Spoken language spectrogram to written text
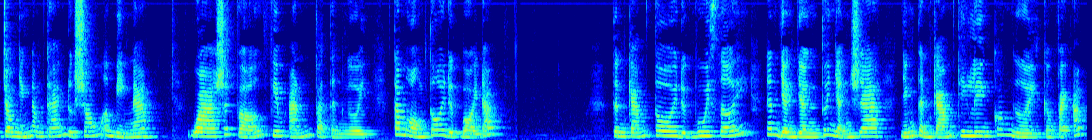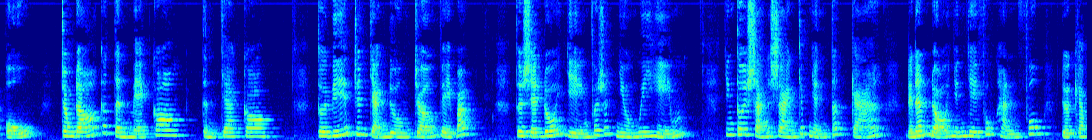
trong những năm tháng được sống ở miền Nam, qua sách vở, phim ảnh và tình người, tâm hồn tôi được bồi đắp. Tình cảm tôi được vui sới, nên dần dần tôi nhận ra những tình cảm thiên liêng con người cần phải ấp ủ. Trong đó có tình mẹ con, tình cha con. Tôi biết trên chặng đường trở về Bắc, tôi sẽ đối diện với rất nhiều nguy hiểm. Nhưng tôi sẵn sàng chấp nhận tất cả để đánh đổi những giây phút hạnh phúc được gặp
